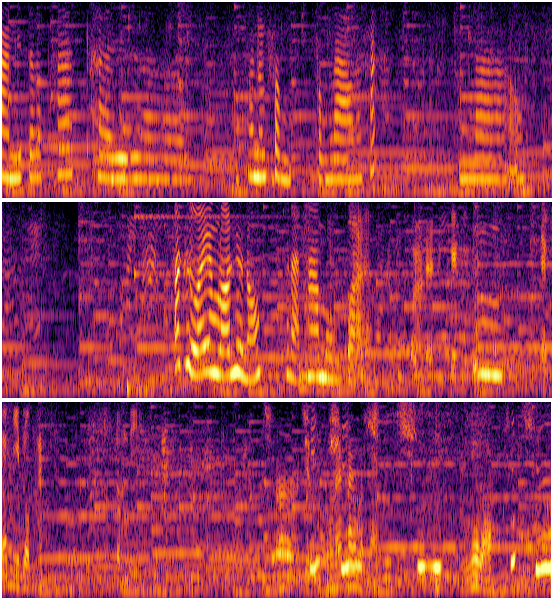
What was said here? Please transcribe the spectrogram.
านมิตรภาพไทยลาวอันนั้นฝั่งฝั่งลาวนะคะ ฝั่งลาว ก็ถือว่ายังร้อนอยู่เนาะขนาดห้าโมงกว่าแล้วมีกว่าแดดเก่งอืม แต่ก็มีลมนะลมดีชิวตรงนั้นนั่งแบบไหนชิวอย่างนี้เหรอชิวชิว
